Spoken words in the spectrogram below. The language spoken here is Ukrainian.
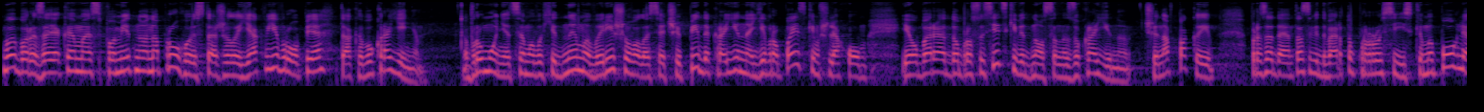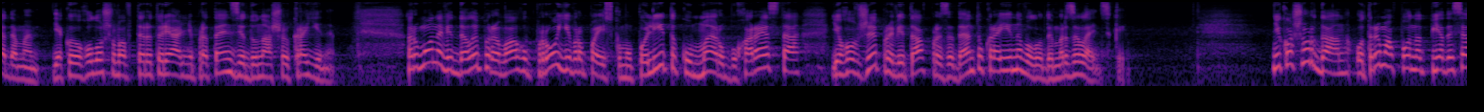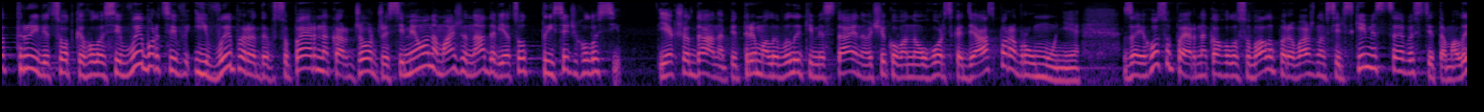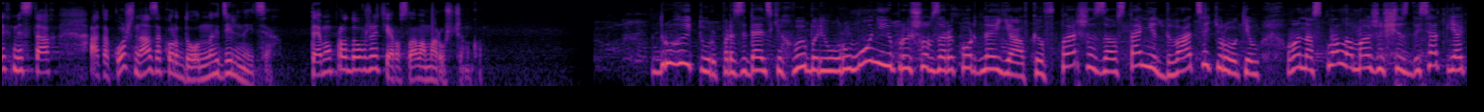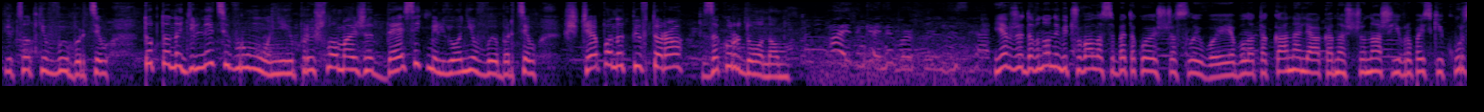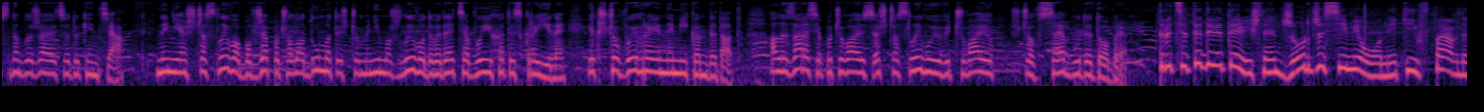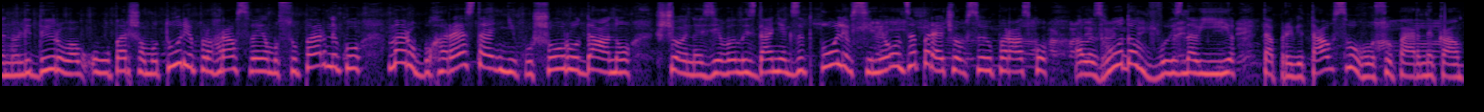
Вибори, за якими з помітною напругою стежили як в Європі, так і в Україні. В Румунії цими вихідними вирішувалося, чи піде країна європейським шляхом і обере добросусідські відносини з Україною, чи навпаки, президента з відверто проросійськими поглядами, який оголошував територіальні претензії до нашої країни. Румуни віддали перевагу проєвропейському політику меру Бухареста. Його вже привітав президент України Володимир Зеленський. Ніко Шурдан отримав понад 53% голосів виборців і випередив суперника Джорджа Сіміона майже на 900 тисяч голосів. Якщо Дана підтримали великі міста і неочікувана угорська діаспора в Румунії, за його суперника голосували переважно в сільській місцевості та малих містах, а також на закордонних дільницях. Тему продовжить Ярослава Марущенко. Другий тур президентських виборів у Румунії пройшов за рекордної явки. Вперше за останні 20 років вона склала майже 65% виборців. Тобто на дільниці в Румунії прийшло майже 10 мільйонів виборців, ще понад півтора за кордоном. Я вже давно не відчувала себе такою щасливою. Я була така налякана, що наш європейський курс наближається до кінця. Нині я щаслива, бо вже почала думати, що мені можливо доведеться виїхати з країни, якщо виграє не мій кандидат. Але зараз я почуваюся щасливою. Відчуваю, що все буде добре. 39-річний Джорджа Сіміон, який впевнено лідирував у першому турі, програв своєму супернику меру Бухареста Ніку Шору Дану. Щойно з'явились дані екзитполів. Сіміон заперечував свою поразку, але згодом визнав її та привітав свого суперника.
